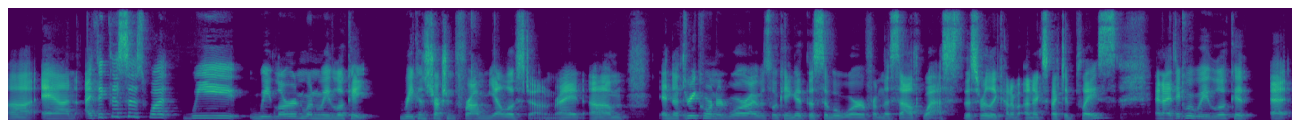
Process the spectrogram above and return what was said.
Uh, and I think this is what we we learn when we look at reconstruction from Yellowstone, right? Um, in the Three Cornered War, I was looking at the Civil War from the Southwest, this really kind of unexpected place. And I think when we look at, at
